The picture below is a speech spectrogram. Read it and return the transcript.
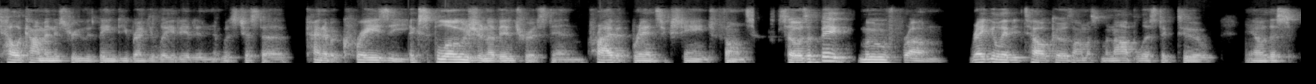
telecom industry was being deregulated and it was just a kind of a crazy explosion of interest in private branch exchange phones. So it was a big move from regulated telcos, almost monopolistic, to you know, this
